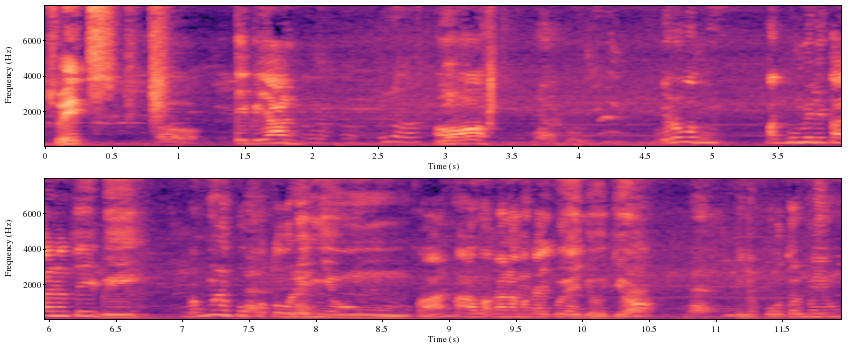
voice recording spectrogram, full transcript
Switch. Oo. TV yan. Ano? Oo. Pero wag, pag bumili tayo ng TV, wag mo nang puputulin yung, kan, maawa ka naman kay Kuya Jojo. Pinuputol mo yung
